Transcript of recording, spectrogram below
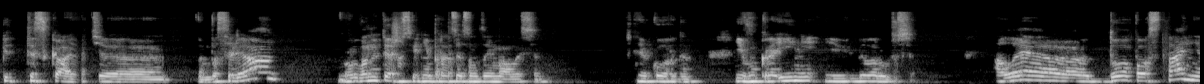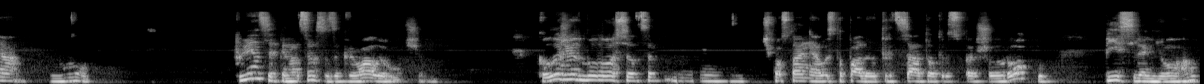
підтискати е, там, Василіан, ну, вони теж освітнім процесом займалися як орден. І в Україні, і в Білорусі. Але е, до повстання, ну, в принципі, на це все закривали очі. Коли ж відбулося це повстання листопада 30-31 року, після нього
